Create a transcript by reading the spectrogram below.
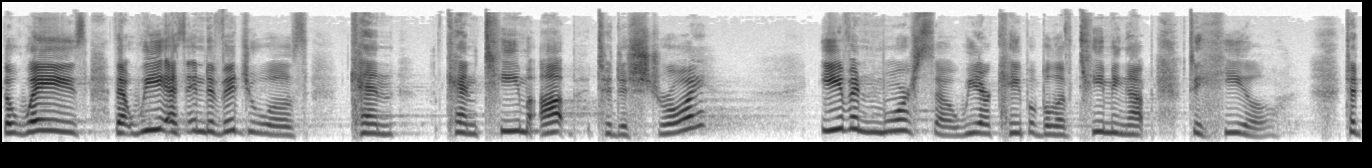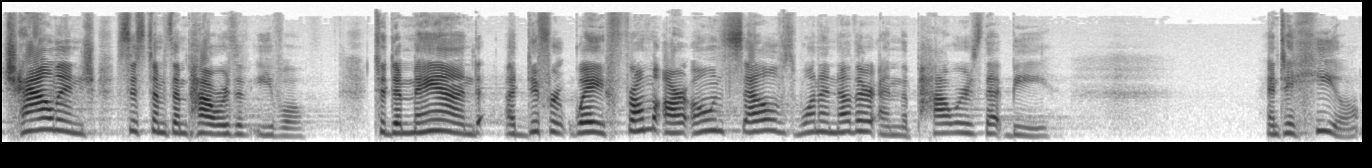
the ways that we as individuals can, can team up to destroy. Even more so, we are capable of teaming up to heal, to challenge systems and powers of evil to demand a different way from our own selves, one another, and the powers that be, and to heal.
